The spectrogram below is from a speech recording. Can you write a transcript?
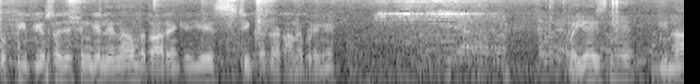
तो पीपीएफ सजेशन के लिए ना बता रहे हैं कि ये स्टिकर हटाने पड़ेंगे। भैया इसमें बिना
